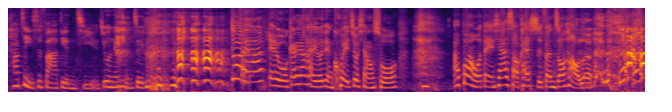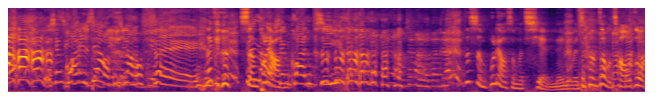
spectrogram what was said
他自己是发电机，就那一层最贵。对啊，哎，我刚刚还有点愧疚，想说。啊，不然我等一下少开十分钟好了，先关掉，浪费那个 省不了，先关机，这省不了什么钱呢？你们这样这种操作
